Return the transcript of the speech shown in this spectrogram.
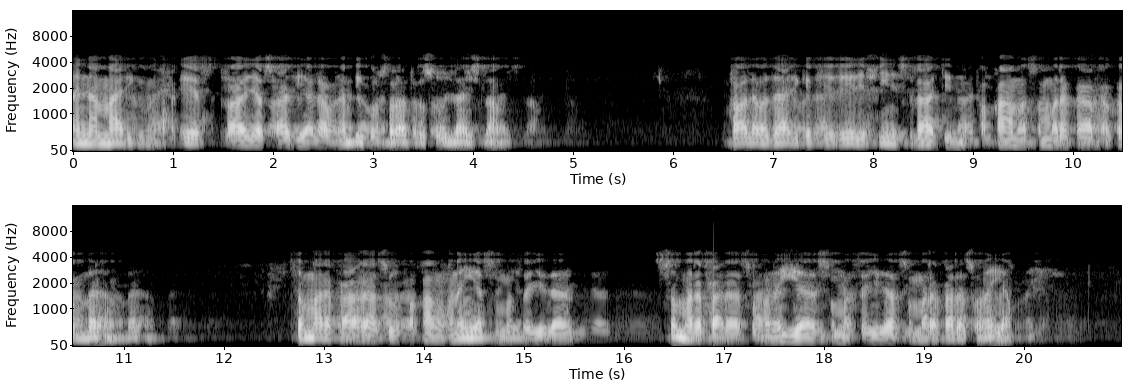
ان مالك بن حقيس قال يا صحابي الا انبئكم صلاه رسول الله اسلام قال وذلك في غير حين صلاة فقام ثم ركع فكبر ثم رفع راسه فقام هنيا ثم سجد ثم رفع راسه هنيا ثم سجد ثم رفع راسه هنيا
